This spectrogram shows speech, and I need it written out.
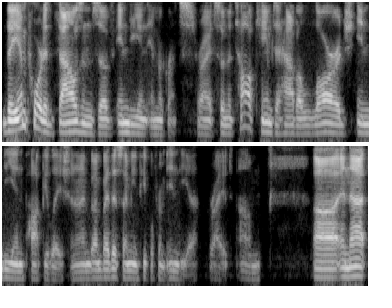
they imported thousands of Indian immigrants, right? So Natal came to have a large Indian population, and by this I mean people from India, right? Um, uh, and that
